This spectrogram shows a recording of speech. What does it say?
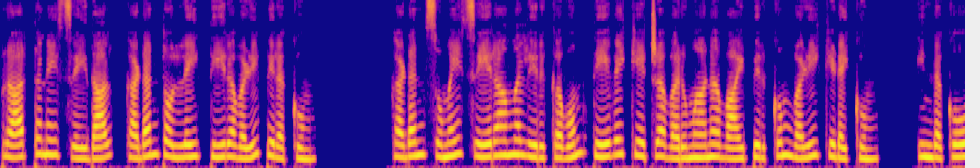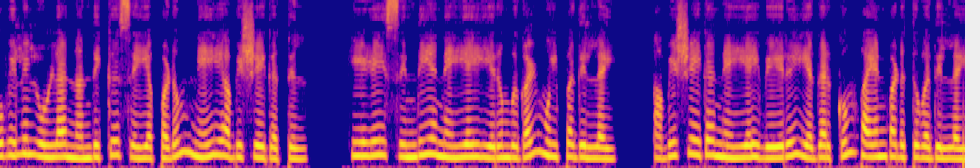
பிரார்த்தனை செய்தால் கடன் தொல்லை தீரவழி பிறக்கும். கடன் சுமை சேராமல் இருக்கவும் தேவைக்கேற்ற வருமான வாய்ப்பிற்கும் வழி கிடைக்கும். இந்த கோவிலில் உள்ள நந்திக்கு செய்யப்படும் நெய் அபிஷேகத்தில் கீழே சிந்திய நெய்யை எறும்புகள் மொய்ப்பதில்லை. அபிஷேக நெய்யை வேறு எதற்கும் பயன்படுத்துவதில்லை.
